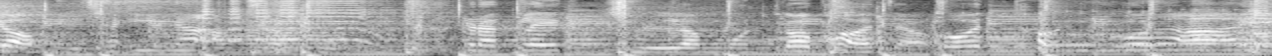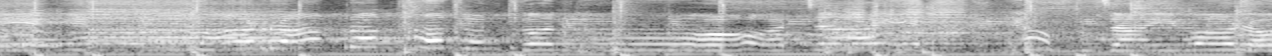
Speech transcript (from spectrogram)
ยอมให้ใช้หน้าพระคุณรักเล็กชุลมุนก็พอจะอดทนไวมารักรักเธอจนเกินหัวใจทำใจว่าเรา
